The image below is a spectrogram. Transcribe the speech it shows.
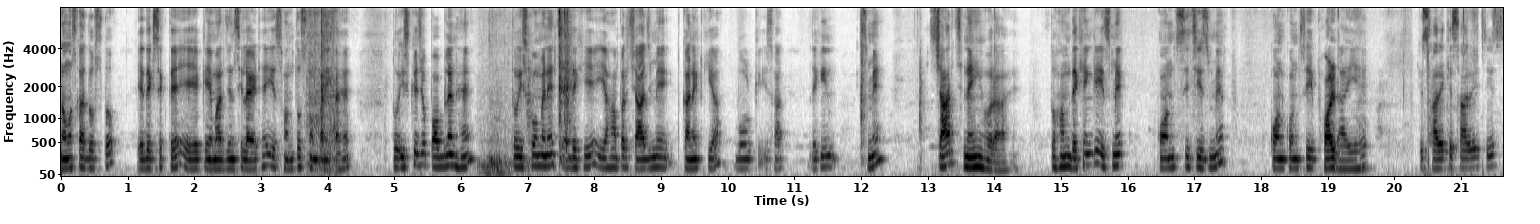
नमस्कार दोस्तों, ये देख सकते हैं, ये एक इमरजेंसी लाइट है, ये संतोष कंपनी का है। तो इसके जो प्रॉब्लम है तो इसको मैंने देखिए, यहाँ पर चार्ज में कनेक्ट किया बोर्ड के साथ, लेकिन इसमें चार्ज नहीं हो रहा है। तो हम देखेंगे इसमें कौन सी चीज़ में कौन कौन सी फॉल्ट आई है। कि सारे के सारे चीज़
